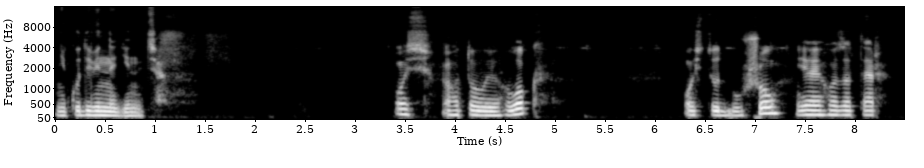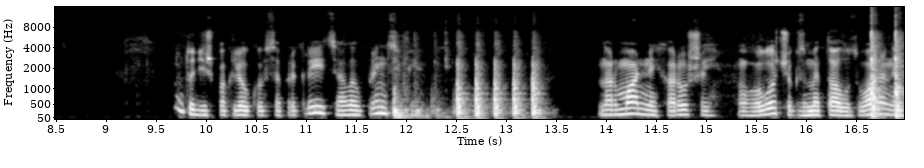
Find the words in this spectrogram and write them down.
нікуди він не дінеться. Ось готовий голок. Ось тут був шов, я його затер. Ну, тоді шпакльовкою все прикриється, але в принципі нормальний, хороший оголочок з металу зварений.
